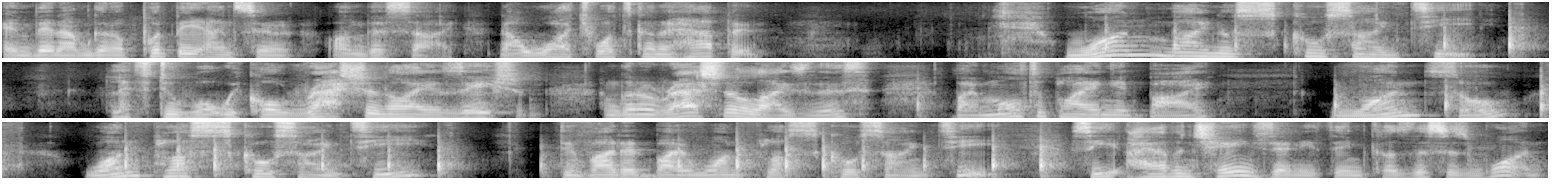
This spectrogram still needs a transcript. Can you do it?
and then I'm going to put the answer on this side. Now watch what's going to happen. 1 minus cosine t let's do what we call rationalization. I'm going to rationalize this by multiplying it by 1. So 1 plus cosine t divided by 1 plus cosine t. See, I haven't changed anything because this is 1.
